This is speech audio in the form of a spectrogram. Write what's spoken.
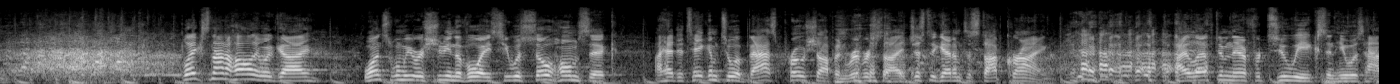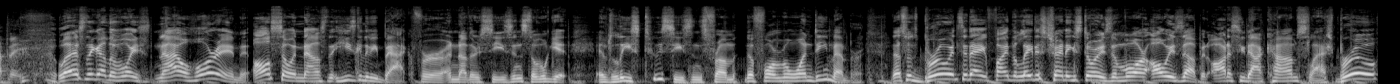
Blake's not a Hollywood guy. Once, when we were shooting The Voice, he was so homesick, I had to take him to a Bass Pro Shop in Riverside just to get him to stop crying. I left him there for two weeks and he was happy. Last thing on The Voice, Niall Horan also announced that he's going to be back for another season, so we'll get at least two seasons from the former 1D member. That's what's brewing today. Find the latest trending stories and more always up at audacy.com slash brew.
